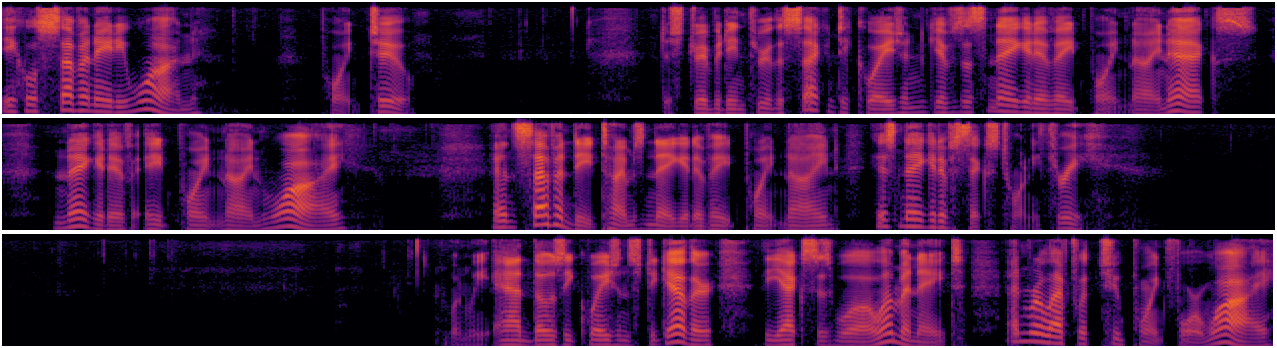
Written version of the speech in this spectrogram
equals 781.2. Distributing through the second equation gives us negative 8.9x, negative 8.9y, and 70 times negative 8.9 is negative 623. When we add those equations together, the x's will eliminate, and we're left with 2.4y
